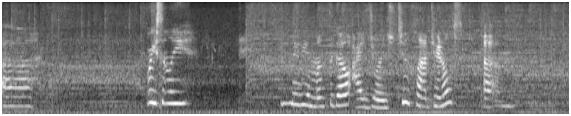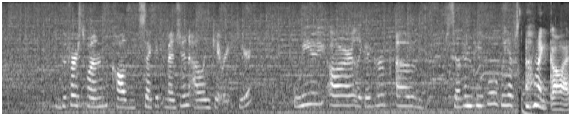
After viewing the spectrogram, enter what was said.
Uh, recently, maybe a month ago, I joined two collab channels. Um, the first one called Second Dimension, I'll link it right here. We are like a group of seven people. We have Oh my god.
